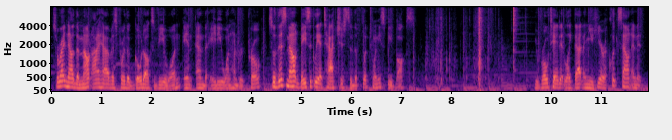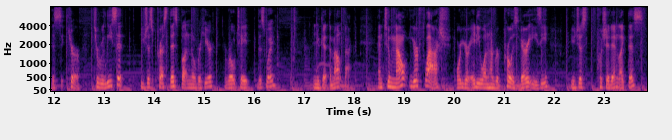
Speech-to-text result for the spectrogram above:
So right now the mount I have is for the Godox V1 and, and the AD100 Pro. So this mount basically attaches to the Flip 20 Speedbox. You rotate it like that and you hear a click sound and it is secure. To release it, you just press this button over here and rotate this way and you get the mount back. And to mount your flash or your AD100 Pro is very easy. You just push it in like this.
